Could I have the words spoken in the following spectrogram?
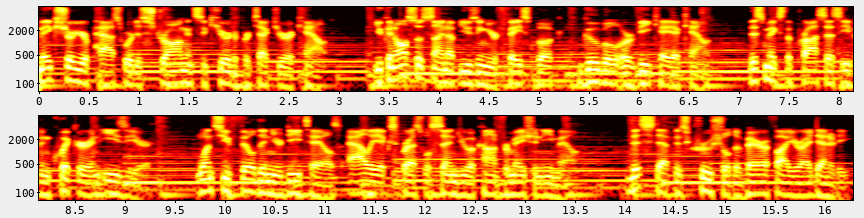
Make sure your password is strong and secure to protect your account. You can also sign up using your Facebook, Google, or VK account. This makes the process even quicker and easier. Once you've filled in your details, AliExpress will send you a confirmation email. This step is crucial to verify your identity.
